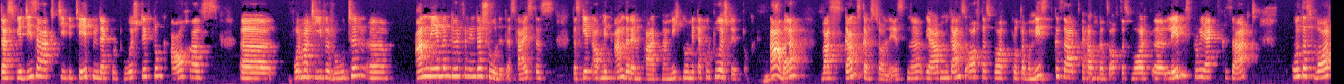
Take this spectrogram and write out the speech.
dass wir diese Aktivitäten der Kulturstiftung auch als äh, formative Routen äh, annehmen dürfen in der Schule. Das heißt, dass das geht auch mit anderen Partnern, nicht nur mit der Kulturstiftung. Mhm. Aber was ganz, ganz toll ist, ne, wir haben ganz oft das Wort Protagonist gesagt, wir haben ganz oft das Wort äh, Lebensprojekt gesagt. Und das Wort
